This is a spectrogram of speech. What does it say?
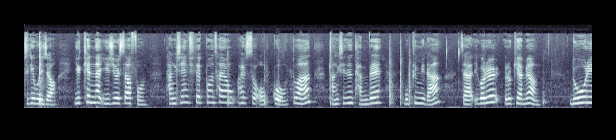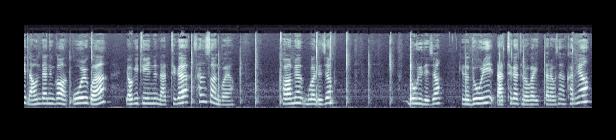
두 개 보이죠? You cannot use your cell phone. 당신 휴대폰 사용할 수 없고 또한 당신은 담배 못 핍니다. 자, 이거를 이렇게 하면 노을이 나온다는 건 5월과 여기 뒤에 있는 나트가 산수한 거예요. 더하면 뭐가 되죠? 노을이 되죠. 그래서 노을이 나트가 들어가 있다라고 생각하면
